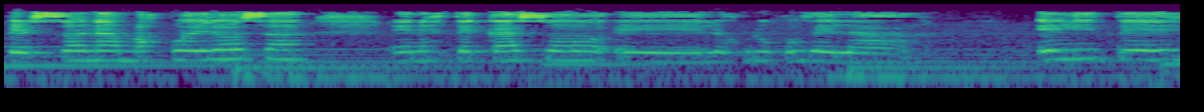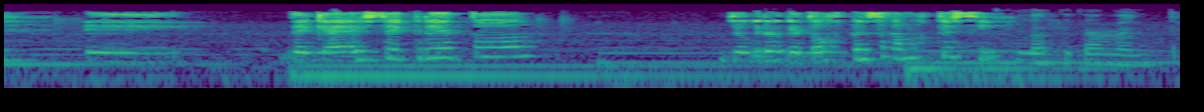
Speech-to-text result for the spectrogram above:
personas más poderosas, en este caso los grupos de la élite, eh, de que hay secreto, yo creo que todos pensamos que sí. Lógicamente.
